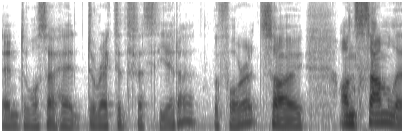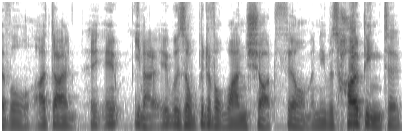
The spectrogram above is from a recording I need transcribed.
and also had directed for theatre before it. So, on some level, I don't, it, you know, it was a bit of a one-shot film, and he was hoping to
